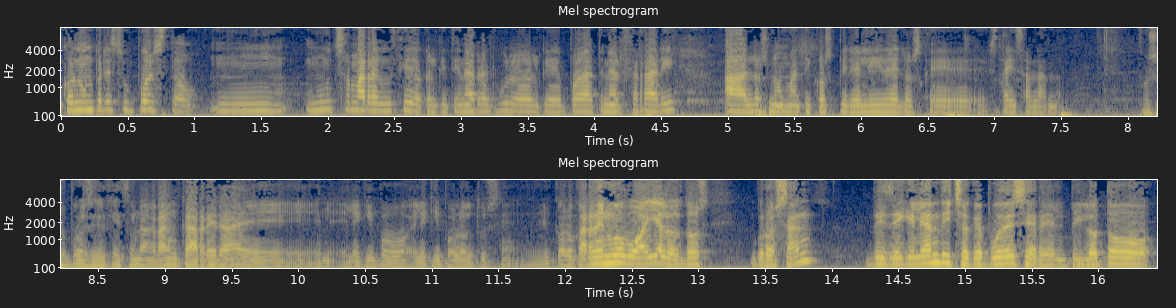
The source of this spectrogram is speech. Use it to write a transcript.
con un presupuesto mm, mucho más reducido que el que tiene Red Bull o el que pueda tener Ferrari a los neumáticos Pirelli de los que estáis hablando. Por supuesto es que hizo una gran carrera eh, el, equipo el equipo Lotus. eh. Colocar de nuevo ahí a los dos. Grosjean, desde que le han dicho que puede ser el piloto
